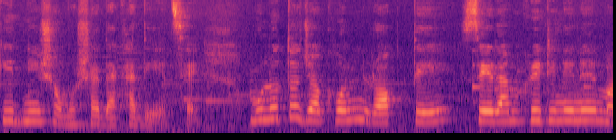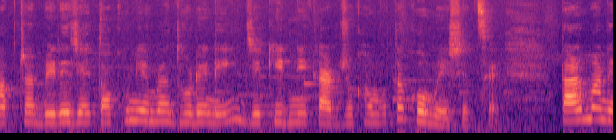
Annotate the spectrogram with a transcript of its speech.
কিডনির সমস্যা দেখা দিয়েছে। মূলত যখন রক্তে সেরাম ক্রিটিনিনের মাত্রা বেড়ে যায়, তখনই আমরা ধরে নিই যে কিডনির কার্যক্ষমতা কমে এসেছে। তার মানে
